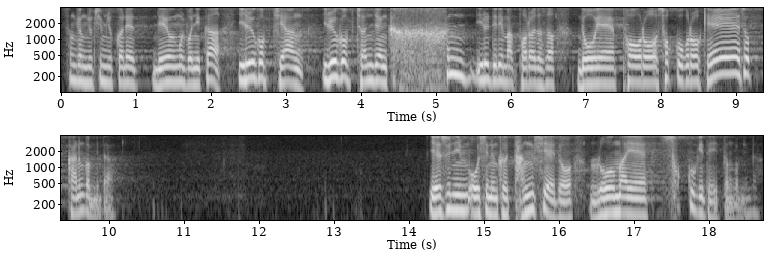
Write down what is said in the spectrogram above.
성경 66권의 내용을 보니까 일곱 재앙, 일곱 전쟁 큰 일들이 막 벌어져서 노예, 포로, 속국으로 계속 가는 겁니다. 예수님 오시는 그 당시에도 로마의 속국이 돼 있던 겁니다.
